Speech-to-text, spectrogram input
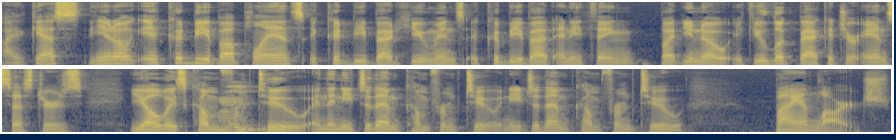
I guess, you know, it could be about plants, it could be about humans, it could be about anything. But, you know, if you look back at your ancestors, you always come from two, and then each of them come from two, and each of them come from two by and large.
